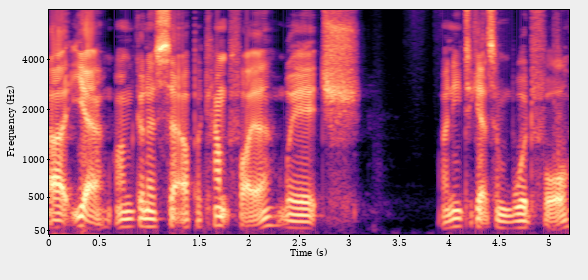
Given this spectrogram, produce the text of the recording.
Uh, yeah, I'm going to set up a campfire, which I need to get some wood for.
